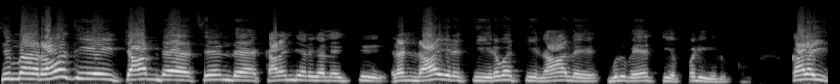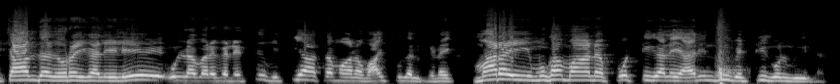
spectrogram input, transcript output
சிம்ம ராசியை சார்ந்த சேர்ந்த கலைஞர்களுக்கு இரண்டாயிரத்தி இருபத்தி நாலு குரு பெயர்ச்சி எப்படி இருக்கும்? கலை சார்ந்த துறைகளிலே உள்ளவர்களுக்கு வித்தியாசமான வாய்ப்புகள் கிடைக்கும். மறைமுகமான போட்டிகளை அறிந்து வெற்றி கொள்வீர்கள்.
